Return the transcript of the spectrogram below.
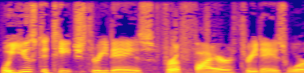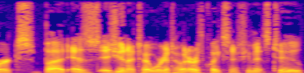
We used to teach three days for a fire. Three days works, but as as you and I talk, we're going to talk about earthquakes in a few minutes too.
